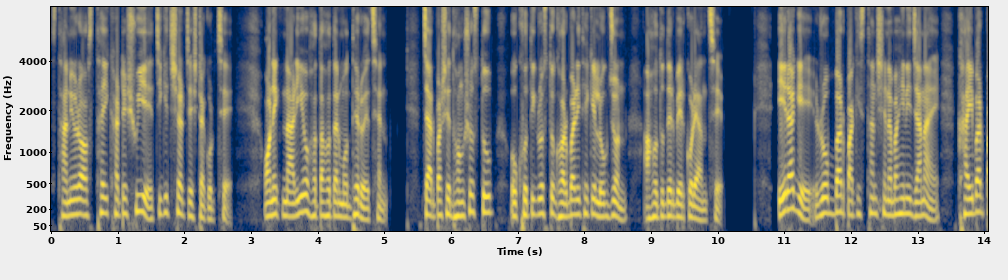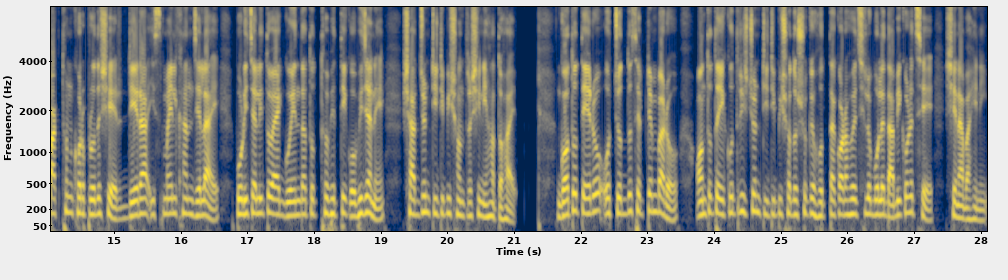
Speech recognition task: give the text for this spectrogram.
স্থানীয়রা অস্থায়ী খাটে শুয়ে চিকিৎসার চেষ্টা করছে। অনেক নারীও হতাহতার মধ্যে রয়েছেন। চারপাশে ধ্বংসস্তূপ ও ক্ষতিগ্রস্ত ঘরবাড়ি থেকে লোকজন আহতদের বের করে আনছে। এর আগে রোববার পাকিস্তান সেনাবাহিনী জানায়, খাইবার পাখথনখোর প্রদেশের ডেরা ইসমাইল খান জেলায় পরিচালিত এক গোয়েন্দা তথ্যভিত্তিক অভিযানে সাতজন টিটিপি সন্ত্রাসী নিহত হয়। গত তেরো ও চোদ্দ সেপ্টেম্বরও অন্তত একত্রিশ জন টিটিপি সদস্যকে হত্যা করা হয়েছিল বলে দাবি করেছে সেনাবাহিনী।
